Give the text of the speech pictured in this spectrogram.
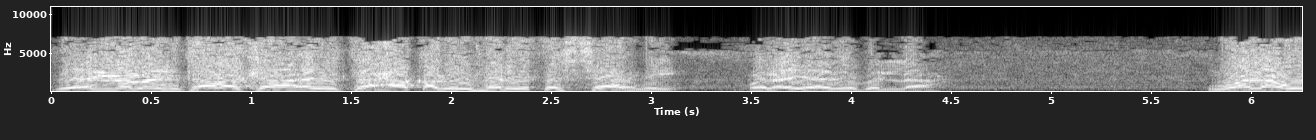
بان من ترك التحق بالفريق الثاني والعياذ بالله. ولو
